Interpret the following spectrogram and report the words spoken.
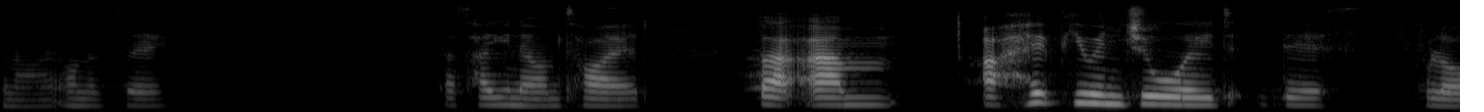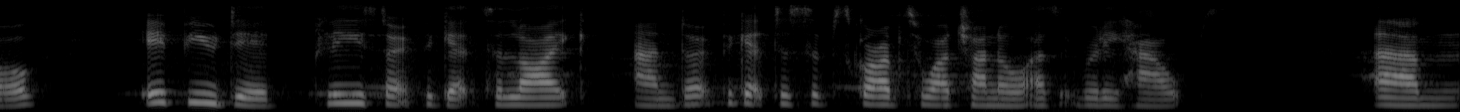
tonight, honestly. That's how you know I'm tired. But um, I hope you enjoyed this vlog. If you did, please don't forget to like and don't forget to subscribe to our channel as it really helps. Um,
